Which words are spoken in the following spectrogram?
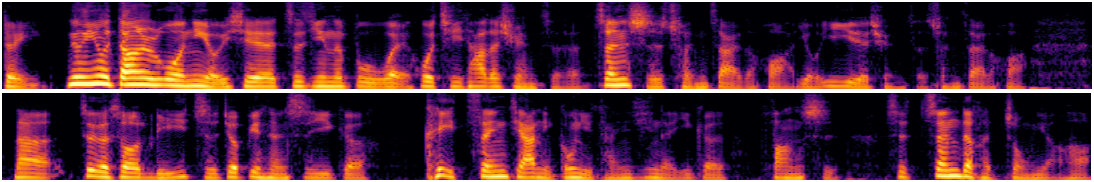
对，那因为当然，如果你有一些资金的部位或其他的选择真实存在的话，有意义的选择存在的话，那这个时候离职就变成是一个可以增加你供给弹性的一个方式。是真的很重要哈，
